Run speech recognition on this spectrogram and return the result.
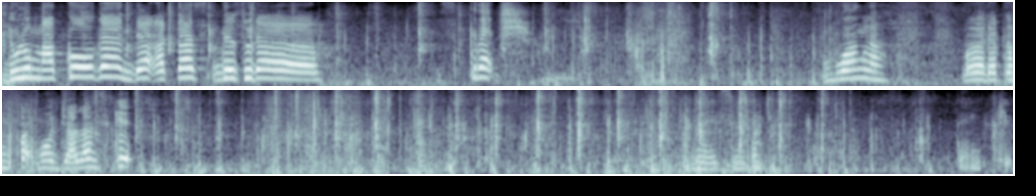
Dulu mako kan dia atas dia sudah scratch. Buanglah. Ada tempat mau jalan sikit. Nice bang. Thank you.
